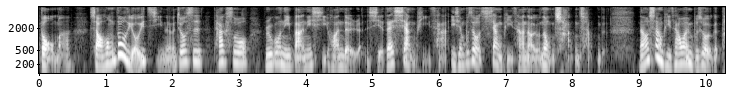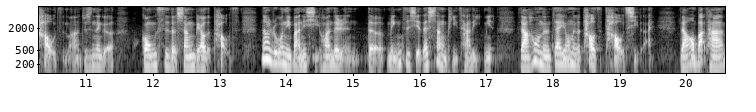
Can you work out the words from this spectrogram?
豆》吗？小红豆有一集呢，就是他说，如果你把你喜欢的人写在橡皮擦，以前不是有橡皮擦，然后有那种长长的，然后橡皮擦外面不是有一个套子吗？就是那个公司的商标的套子。那如果你把你喜欢的人的名字写在橡皮擦里面，然后呢，再用那个套子套起来，然后把它。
